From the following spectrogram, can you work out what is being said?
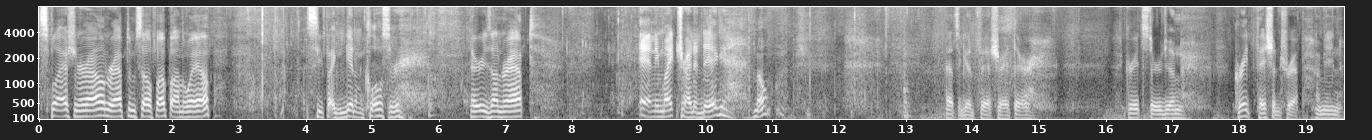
splashing around, wrapped himself up on the way up. Let's see if I can get him closer. There he's unwrapped. And he might try to dig. Nope. That's a good fish right there. Great sturgeon. Great fishing trip. I mean,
